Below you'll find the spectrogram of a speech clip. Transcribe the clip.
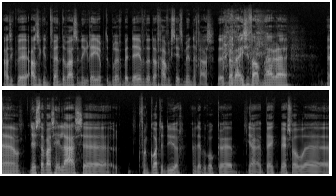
als, ik, als ik in Twente was en ik reed op de brug bij Deventer... dan gaf ik steeds minder gas, bij wijze van. Maar, eh, dus dat was helaas eh, van korte duur. Dat heb ik ook... eh, ja, be- best wel, eh,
